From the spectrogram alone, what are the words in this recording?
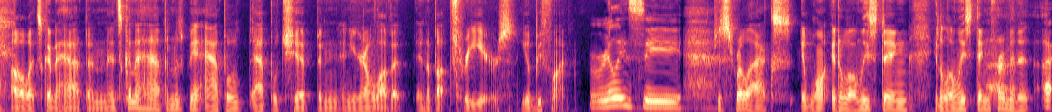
oh, it's going to happen. It's going to happen. It's going to be an Apple Apple chip, and, and you're going to love it in about three years. You'll be fine. Really? See, just relax. It won't. It'll only sting. It'll only sting for a minute. I,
